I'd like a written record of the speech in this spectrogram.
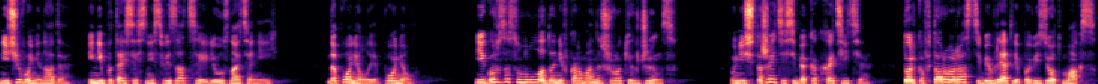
«Ничего не надо, и не пытайся с ней связаться или узнать о ней». «Да понял я, понял». Егор засунул ладони в карманы широких джинс. «Уничтожайте себя, как хотите. Только второй раз тебе вряд ли повезет, Макс».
